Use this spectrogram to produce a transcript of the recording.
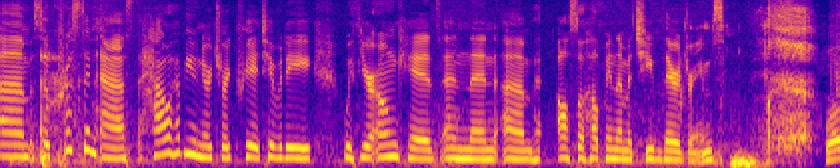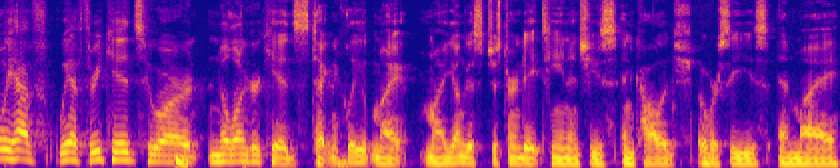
Um, so Kristen asked, how have you nurtured creativity with your own kids and then um, also helping them achieve their dreams? Well, we have we have three kids who are no longer kids technically. My my youngest just turned 18 and she's in college overseas and my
